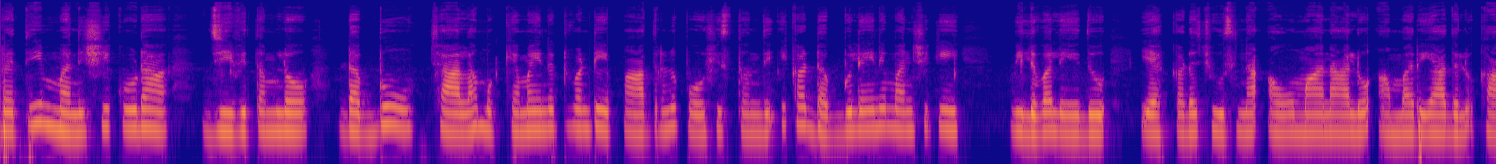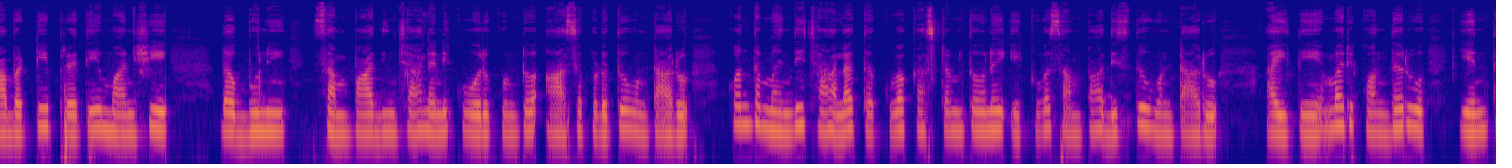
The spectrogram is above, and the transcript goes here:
ప్రతి మనిషి కూడా జీవితంలో డబ్బు చాలా ముఖ్యమైనటువంటి పాత్రను పోషిస్తుంది. ఇక డబ్బు లేని మనిషికి విలువ లేదు. ఎక్కడ చూసినా అవమానాలు అమర్యాదలు. కాబట్టి ప్రతి మనిషి డబ్బుని సంపాదించాలని కోరుకుంటూ ఆశపడుతూ ఉంటారు. కొంతమంది చాలా తక్కువ కష్టంతోనే ఎక్కువ సంపాదిస్తూ ఉంటారు. అయితే మరి కొందరు ఎంత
